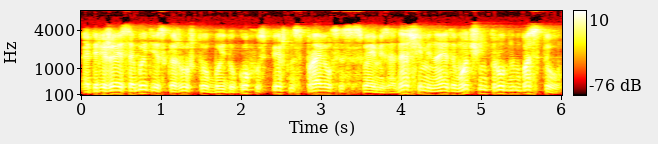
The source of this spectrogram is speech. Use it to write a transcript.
Опережая события, скажу, что Байдуков успешно справился со своими задачами на этом очень трудном посту,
